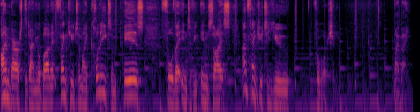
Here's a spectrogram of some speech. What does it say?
I'm Barrister Daniel Barnett. Thank you to my colleagues and peers for their interview insights, and thank you to you for watching. Bye bye.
